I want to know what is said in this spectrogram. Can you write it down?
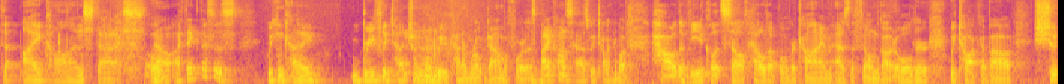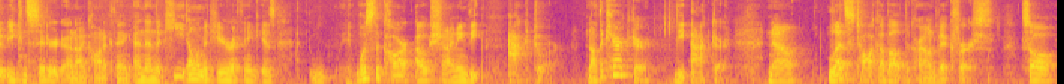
the icon status. Now, I think this is, we can kind of briefly touch on what we kind of wrote down before this. Icon status, we talked about how the vehicle itself held up over time as the film got older. We talked about should it be considered an iconic thing? And then the key element here, I think, is was the car outshining the actor? Not the character, the actor. Now, let's talk about the Crown Vic first. So,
